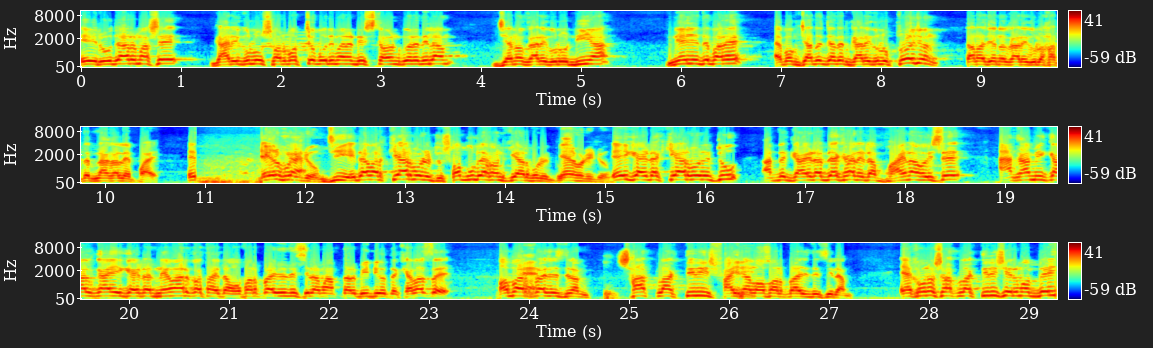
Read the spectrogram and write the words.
এই রোজার মাসে গাড়িগুলো সর্বোচ্চ পরিমাণে ডিসকাউন্ট করে দিলাম যেন গাড়িগুলো নিয়ে নিয়ে যেতে পারে এবং যাদের যাদের গাড়িগুলো প্রয়োজন তারা যেন গাড়িগুলো হাতের নাগালে পায়। এ- Care এই 42 জি এটা আবার কেয়ার ফোর্টি টু সবগুলো এখন কেয়ার ফোর্টি টু এই গাড়িটা কেয়ার ফোর্টি টু আপনি গাড়িটা দেখান এটা ভাইনা হয়েছে আগামী কালকা এই গাড়িটা নেওয়ার কথা এটা অফার প্রাইজে দিয়েছিলাম আপনার ভিডিওতে খেলাছে অফার হ্যাঁ। প্রাইজে দিছিলাম সাত লাখ তিরিশ ফাইনাল 30 অফার প্রাইস দিছিলাম। এখনও সাত লাখ তিরিশের মধ্যেই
